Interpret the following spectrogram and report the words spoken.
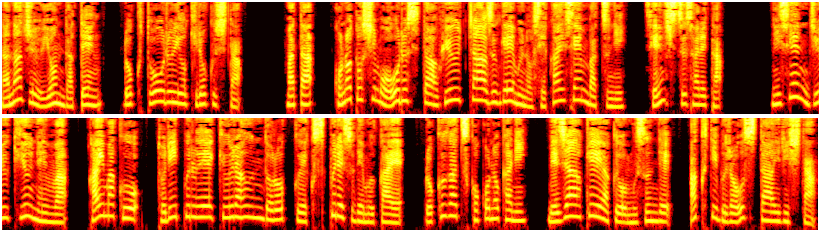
74打点、6盗塁を記録した。また、この年もオールスターフューチャーズゲームの世界選抜に選出された。2019年は開幕をトリプル A 級ラウンドロックエクスプレスで迎え、6月9日にメジャー契約を結んでアクティブロースター入りした。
